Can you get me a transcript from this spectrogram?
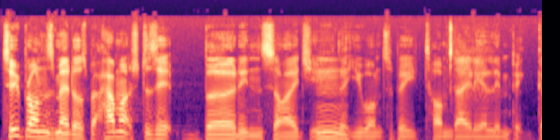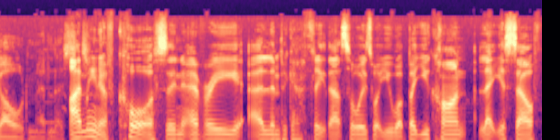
Two bronze medals, but how much does it burn inside you Mm. that you want to be Tom Daley Olympic gold medalist? I mean, of course, in every Olympic athlete, that's always what you want, but you can't let yourself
